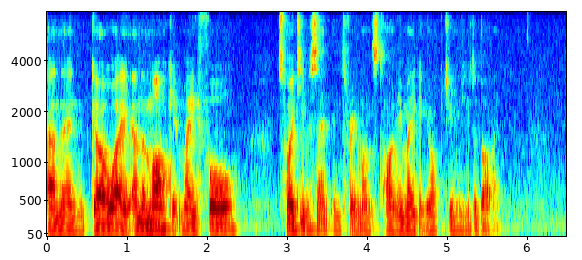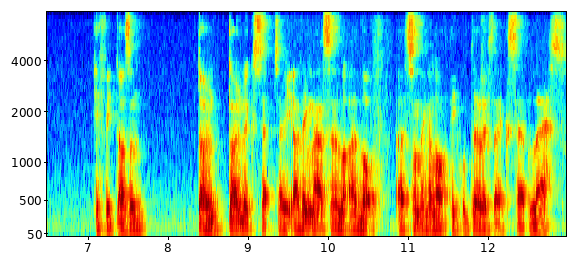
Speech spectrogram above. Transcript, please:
and then go away. And the market may fall 20% in three months' time. You may get your opportunity to buy. If it doesn't, don't don't accept any. I think that's a lot, a lot uh, something a lot of people do is they accept less,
